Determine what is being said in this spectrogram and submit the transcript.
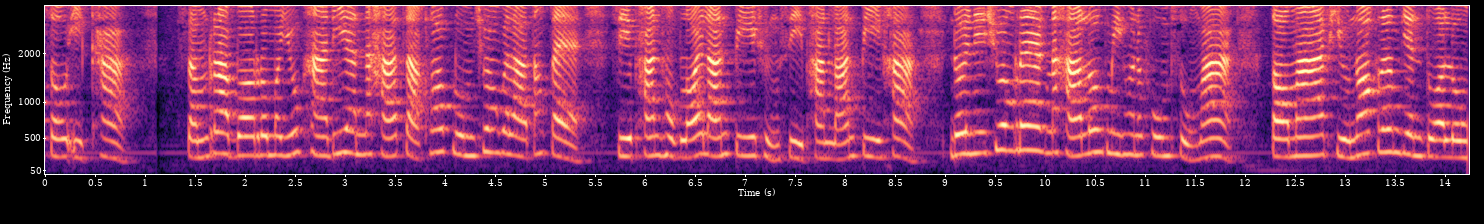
โซอิกค่ะ สำหรับบรมยุคฮาเดียนนะคะ จะครอบคลุมช่วงเวลาตั้งแต่ 4,600 ล้านปีถึง 4,000 ล้านปีค่ะ โดยในช่วงแรกนะคะ โลกมีอุณหภูมิสูงมาก ต่อมาผิวนอกเริ่มเย็นตัวลง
